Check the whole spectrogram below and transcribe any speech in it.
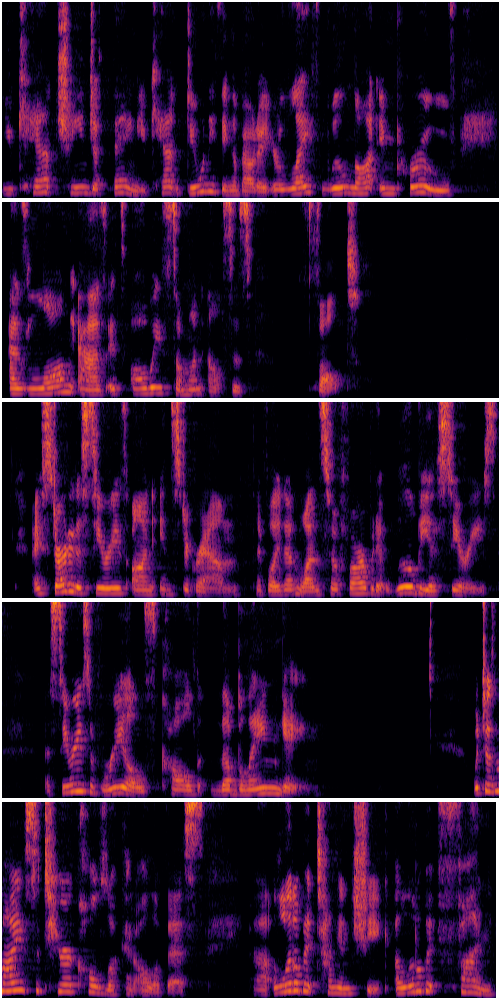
you can't change a thing. You can't do anything about it. Your life will not improve as long as it's always someone else's fault. I started a series on Instagram. I've only done one so far, but it will be a series. A series of reels called The Blame Game, which is my satirical look at all of this. Uh, a little bit tongue in cheek, a little bit fun,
